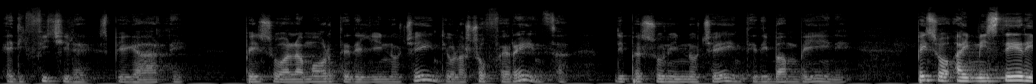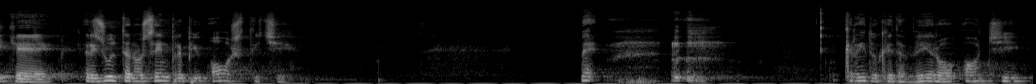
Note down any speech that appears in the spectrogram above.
è difficile spiegarli. Penso alla morte degli innocenti o alla sofferenza di persone innocenti, di bambini. Penso ai misteri che risultano sempre più ostici Beh, credo che davvero oggi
